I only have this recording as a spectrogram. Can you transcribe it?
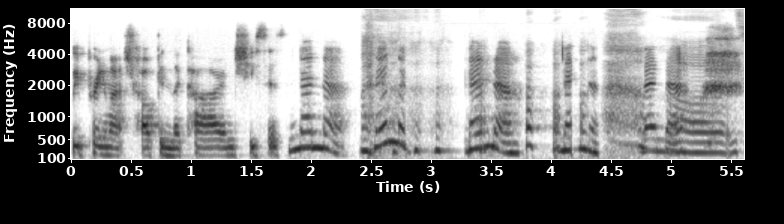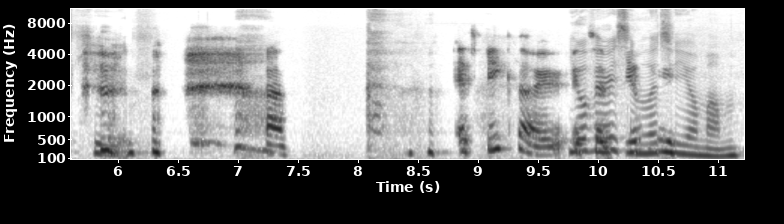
we pretty much hop in the car and she says, Nana, Nana, Nana, Nana, Nana. Oh, that's cute. Um, it's big though. You're It's very similar really- to your mum.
